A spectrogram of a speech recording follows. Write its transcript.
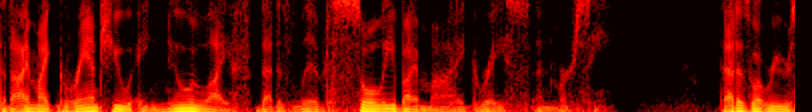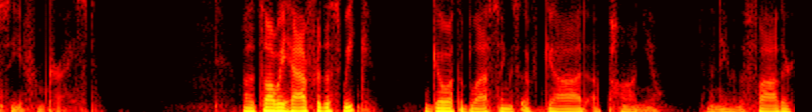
that I might grant you a new life that is lived solely by my grace and mercy. That is what we receive from Christ. Well, that's all we have for this week. Go with the blessings of God upon you. In the name of the Father,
